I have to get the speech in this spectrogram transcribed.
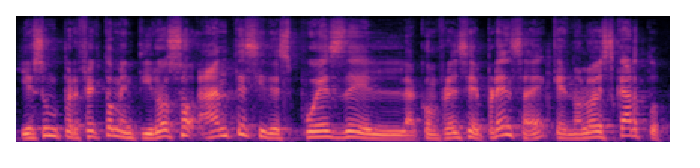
y es un perfecto mentiroso antes y después de la conferencia de prensa, ¿eh? que no lo descarto.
